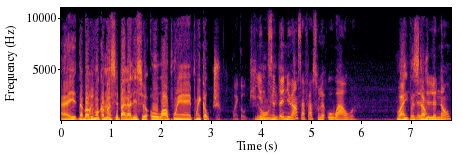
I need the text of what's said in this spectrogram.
Euh, D'abord, ils vont commencer par aller sur owow.coach. Coach. Il y a une Bon, petite nuance à faire sur le oh wow. Oui, vas-y Le, donc. le nom,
